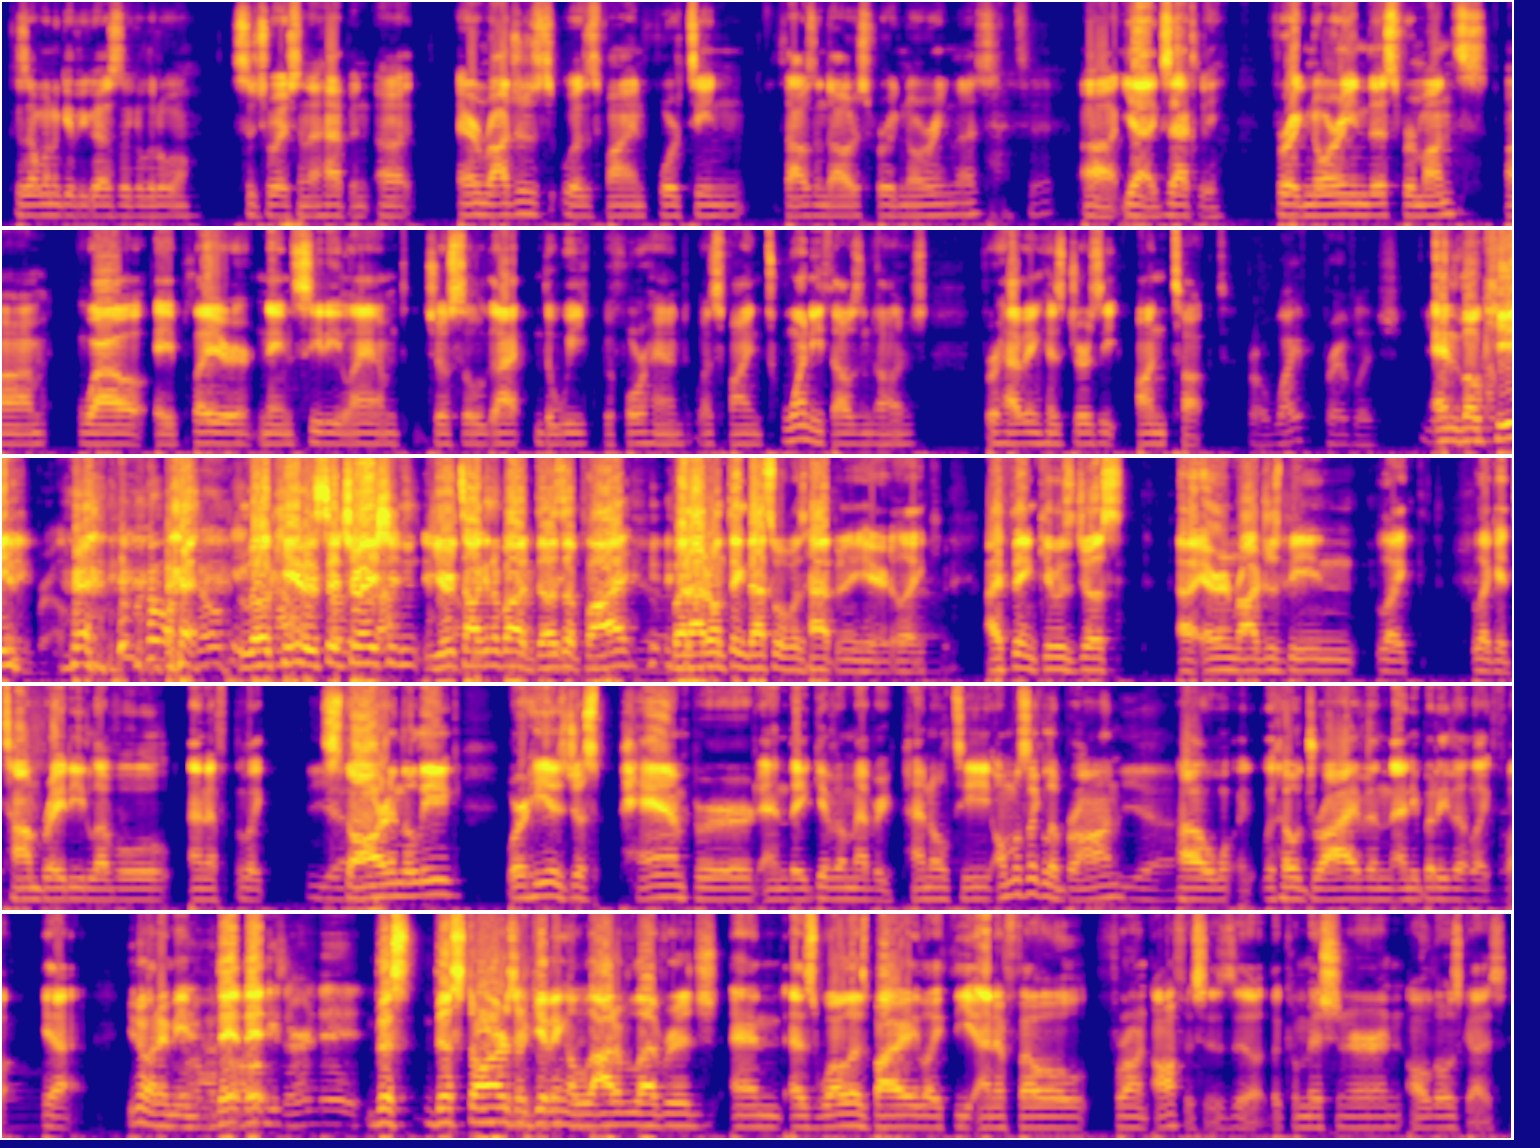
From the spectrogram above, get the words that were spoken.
Because I want to give you guys like a little situation that happened. Uh, Aaron Rodgers was fined fourteen thousand dollars for ignoring this. That's it. Uh, yeah, exactly. For ignoring this for months. Um, while a player named CeeDee Lamb just the week beforehand was fined twenty thousand dollars for having his jersey untucked. For a white privilege. and low key, kidding, bro. Bro, low key, the like from the situation you're No, talking about does crazy. apply, Yeah. but I don't think that's what was happening here. Like, Yeah. I think it was just uh, Aaron Rodgers being like like a Tom Brady level NF like Yeah. star in the league, where he is just pampered and they give him every penalty, almost like LeBron. Yeah. How he'll drive and anybody that like, fu- Bro. yeah, you know what I mean. Yeah, they, they, he's earned it. the the stars are giving a lot of leverage and as well as by like the NFL front offices the, the commissioner and all those guys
